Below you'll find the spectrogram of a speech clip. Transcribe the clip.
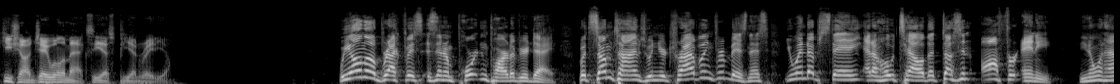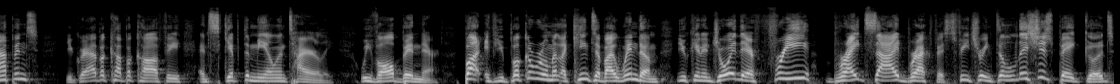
Keyshawn, J. Will and Max, ESPN Radio. We all know breakfast is an important part of your day, but sometimes when you're traveling for business, you end up staying at a hotel that doesn't offer any. You know what happens? You grab a cup of coffee and skip the meal entirely. We've all been there. But if you book a room at La Quinta by Wyndham, you can enjoy their free bright side breakfast featuring delicious baked goods,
